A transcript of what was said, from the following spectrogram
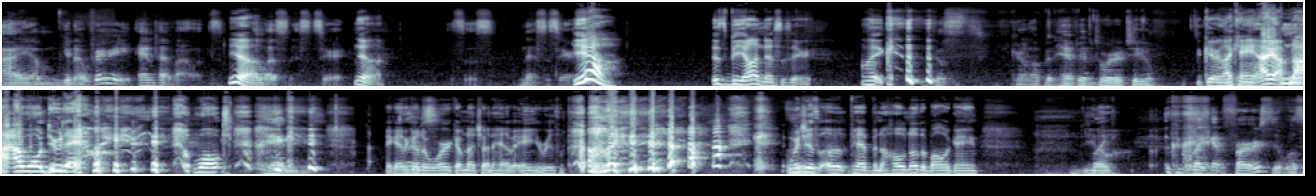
I am, you know, very anti-violence. Yeah. Unless necessary. Yeah. This is necessary. Yeah. It's beyond necessary. Like, Because, girl, I've been heavy into it too. Girl, I can't. I, I'm not. I won't do that. won't. I gotta go to work. I'm not trying to have an aneurysm. Which is uh, have been a whole nother ball game. You like, know. like at first it was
